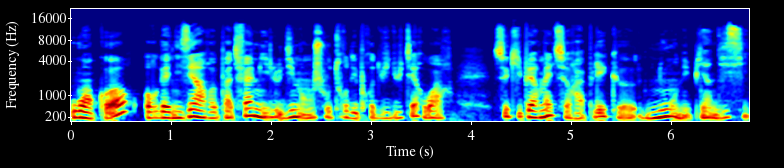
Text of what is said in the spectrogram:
Ou encore organiser un repas de famille le dimanche autour des produits du terroir, ce qui permet de se rappeler que nous, on est bien d'ici.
